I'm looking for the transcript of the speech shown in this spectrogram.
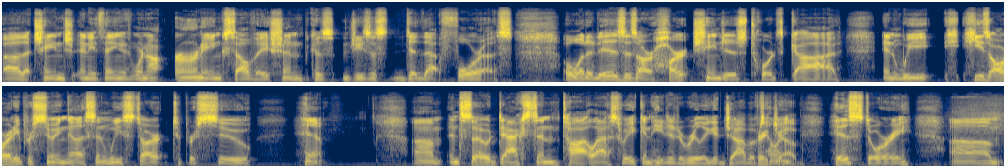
uh, that change anything, and we're not earning salvation because Jesus did that for us. But what it is is our heart changes towards God, and we He's already pursuing us, and we start to pursue Him. Um, and so Daxton taught last week, and he did a really good job of telling job. his story um,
